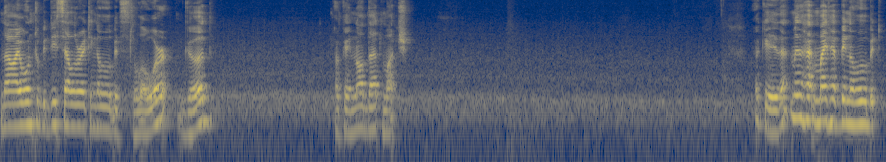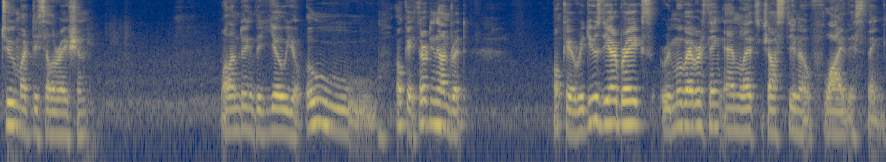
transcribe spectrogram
Now I want to be decelerating a little bit slower, good. Okay, not that much. Okay, that might have been a little bit too much deceleration while I'm doing the yo-yo. Ooh, okay, 1300. Okay, reduce the air brakes, remove everything, and let's just, you know, fly this thing.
